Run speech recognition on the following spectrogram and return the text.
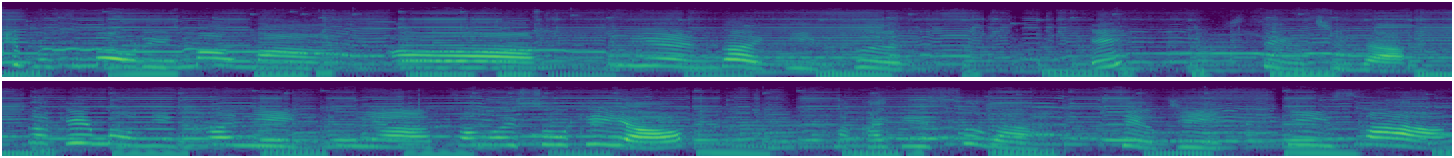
岂不是无礼貌吗？啊，原来如此。哎，小姐呀，那个无人看你，你呀放我出去哟。那个意思啊，小姐，你放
